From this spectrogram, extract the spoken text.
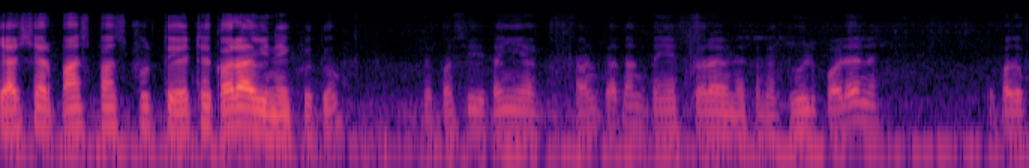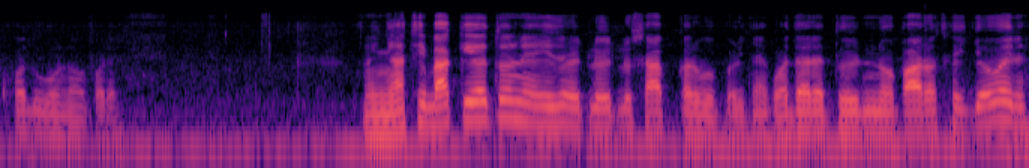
ચાર ચાર પાંચ પાંચ ફૂટ તો હેઠે કરાવી નાખ્યું હતું. તો પછી ત્યાં ખણતા હતા ને ત્યાં જ કરાવી નાખે ધૂળ પડે ને, તો પાછું ખોદવું ન પડે. ત્યાંથી બાકી હતું ને, એ જો એટલું એટલું સાફ કરવું પડે. ક્યાંક વધારે ધૂળનો પારો થઈ ગયો હોય ને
